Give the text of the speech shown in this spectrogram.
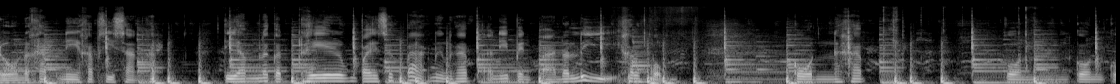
ดูนะครับนี่ครับสีสันครับ เตรียมแล้วก็เทลงไปสักปากหนึ่งนะครับ อันนี้เป็นปลาดอลลี่ครับผมโกนนะครับโกนโกนโก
